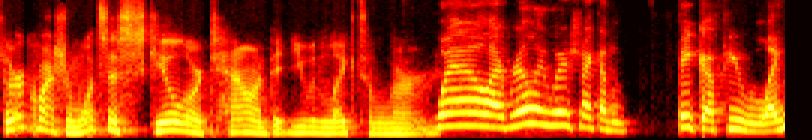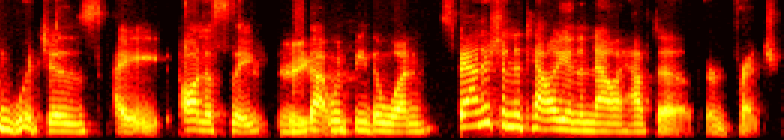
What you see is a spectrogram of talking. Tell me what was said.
Third question What's a skill or talent that you would like to learn? Well, I really wish I could speak a few languages. I honestly, that would be the one Spanish and Italian. And now I have to learn French.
